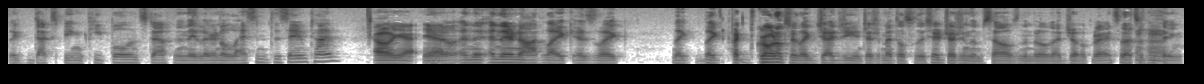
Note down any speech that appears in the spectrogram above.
like ducks being people and stuff, and then they learn a lesson at the same time. oh yeah, You yeah. know, and they, and they're not like as like like like But- grown ups are like judgy and judgmental, so they start judging themselves in the middle of that joke, right? So that's Mm-hmm. the thing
